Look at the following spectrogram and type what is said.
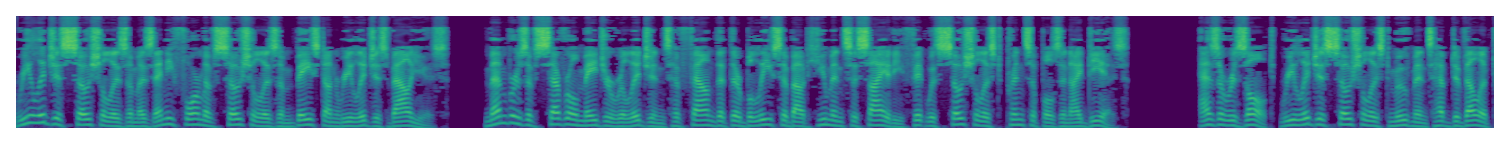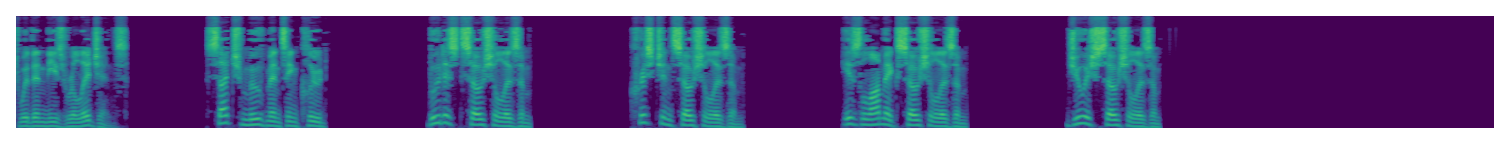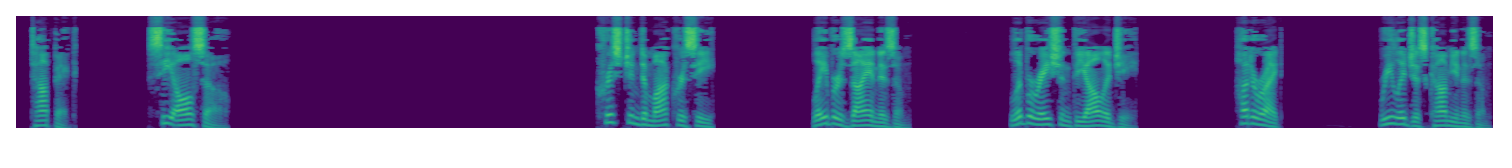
Religious socialism is any form of socialism based on religious values. Members of several major religions have found that their beliefs about human society fit with socialist principles and ideas. As a result, religious socialist movements have developed within these religions. Such movements include Buddhist socialism Christian socialism Islamic socialism Jewish socialism See also. Christian democracy. Labor Zionism. Liberation theology. Hutterite. Religious communism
